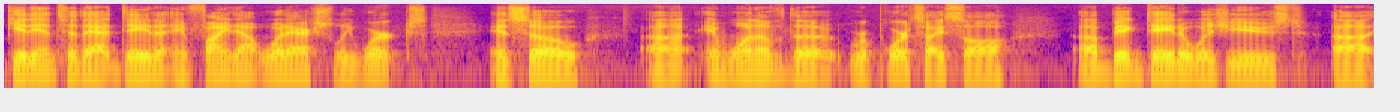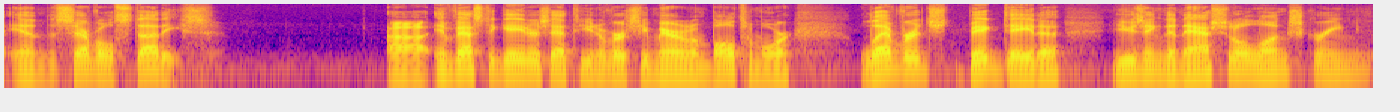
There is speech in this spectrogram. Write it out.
get into that data and find out what actually works. And so, uh, in one of the reports I saw, uh, big data was used uh, in several studies. Uh, investigators at the University of Maryland, Baltimore, leveraged big data using the National Lung Screen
